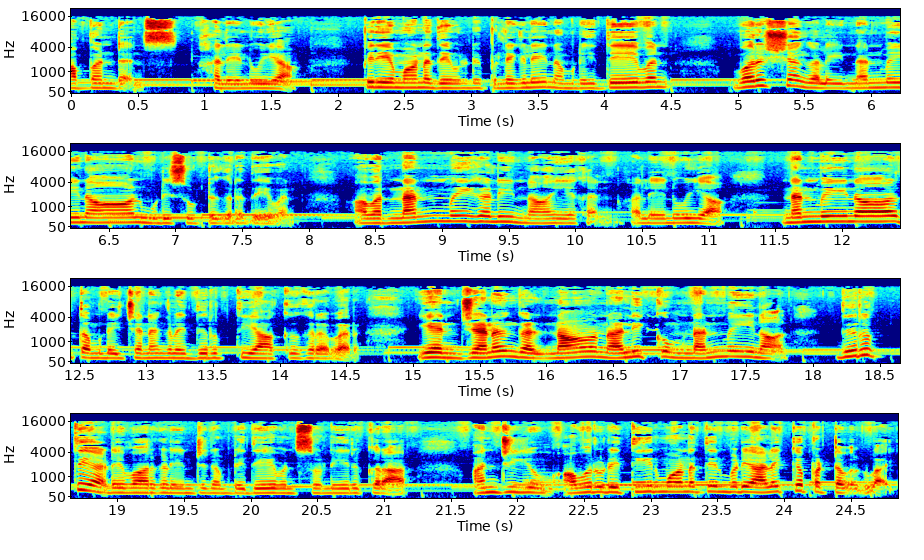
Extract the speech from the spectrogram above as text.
abundance ஹலே பிரியமான தேவனுடைய பிள்ளைகளே நம்முடைய தேவன் வருஷங்களை நன்மையினால் முடிசூட்டுகிற தேவன். அவர் நன்மைகளின் நாயகன். ஹலே லூயா நன்மையினால் தம்முடைய ஜனங்களை திருப்தியாக்குகிறவர். என் ஜனங்கள் நான் அளிக்கும் நன்மையினால் திருப்தி அடைவார்கள் என்று நம்முடைய தேவன் சொல்லியிருக்கிறார். அன்றியும் அவருடைய தீர்மானத்தின்படி அழைக்கப்பட்டவர்களாய்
